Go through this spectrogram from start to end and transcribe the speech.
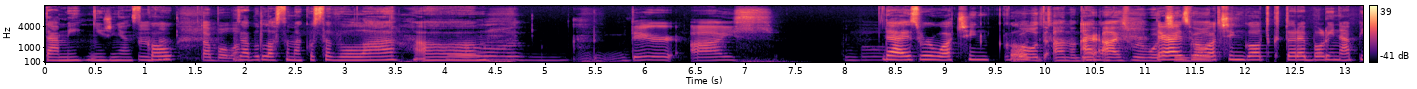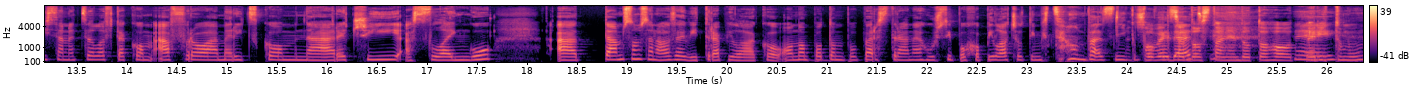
Tami Nižňanskou. Uh-huh, tá bola. Zabudla som, ako sa volá. Um, oh, their eyes The Eyes Were Watching God. God áno, Their áno. Eyes Were Watching Their Eyes God. Were Watching God, ktoré boli napísané celé v takom afroamerickom nárečí a slangu. A tam som sa naozaj vytrapila, ako ono potom po pár stranách už si pochopila, čo tým chcel básnik povedať. sa dostane do toho Hej, rytmu.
